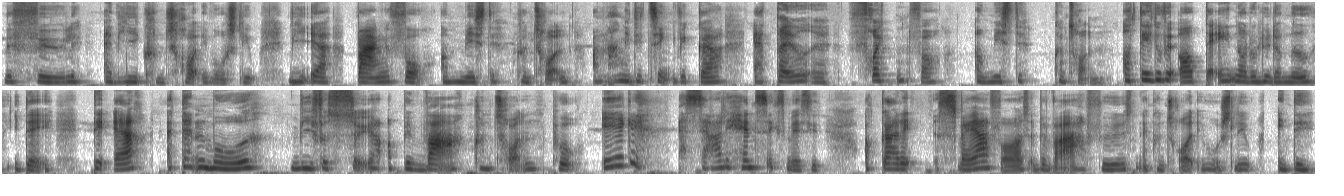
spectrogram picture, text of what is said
vil føle, at vi er i kontrol i vores liv. Vi er bange for at miste kontrollen. Og mange af de ting, vi gør, er drevet af frygten for at miste kontrollen. Og det du vil opdage, når du lytter med i dag, det er, at den måde, vi forsøger at bevare kontrollen på, ikke er særlig hensigtsmæssigt og gør det sværere for os at bevare følelsen af kontrol i vores liv, end det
